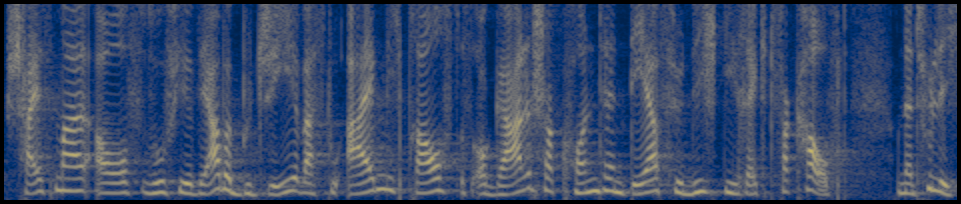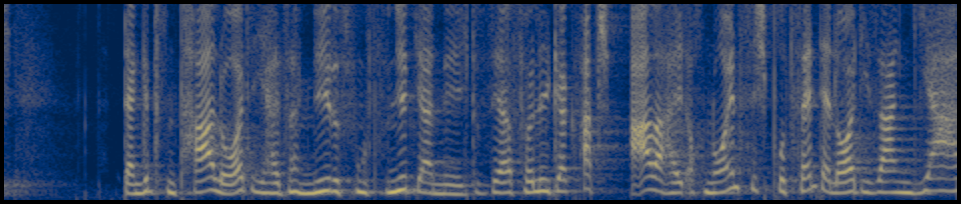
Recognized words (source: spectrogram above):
scheiß mal auf so viel Werbebudget, was du eigentlich brauchst, ist organischer Content, der für dich direkt verkauft. Und natürlich, dann gibt es ein paar Leute, die halt sagen, nee, das funktioniert ja nicht, das ist ja völliger Quatsch. Aber halt auch 90 Prozent der Leute, die sagen, ja,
